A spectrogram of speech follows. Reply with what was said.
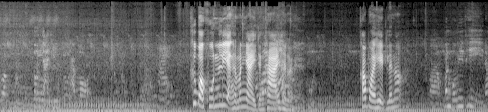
รวมต้นใหญ่สามร้อย คือบอกคุณเลี้ยงให้มันใหญ่จังคายใช่นะเขาบ่ให้เห็ดเลยเนาะมันบ่มีที่น้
